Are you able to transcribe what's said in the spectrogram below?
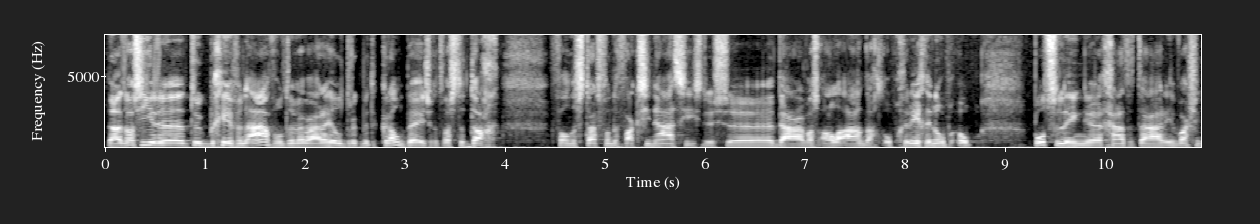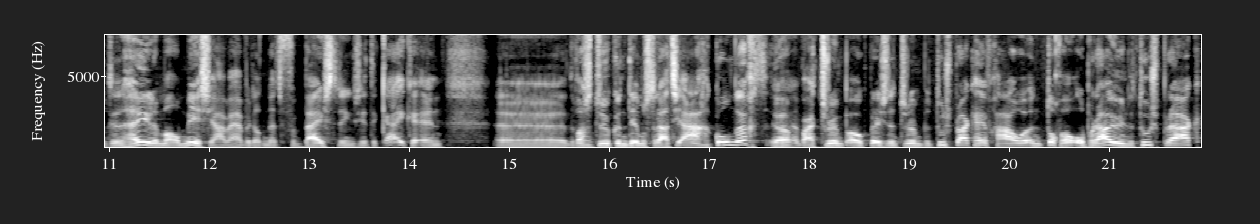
Nou, het was hier uh, natuurlijk begin van de avond en we waren heel druk met de krant bezig. Het was de dag van de start van de vaccinaties. Dus uh, daar was alle aandacht op gericht. En op, op plotseling uh, gaat het daar in Washington helemaal mis. Ja, we hebben dat met verbijstering zitten kijken. En uh, er was natuurlijk een demonstratie aangekondigd. Ja. Uh, waar Trump ook, president Trump, een toespraak heeft gehouden. Een toch wel opruiende toespraak.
